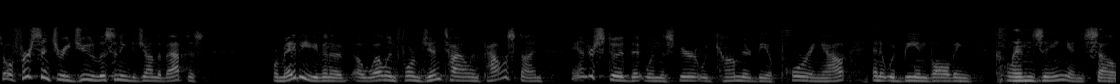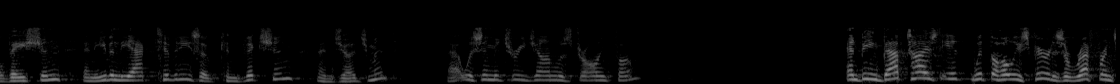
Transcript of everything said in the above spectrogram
So, a first century Jew listening to John the Baptist, or maybe even a, a well informed Gentile in Palestine, they understood that when the Spirit would come, there'd be a pouring out, and it would be involving cleansing and salvation, and even the activities of conviction and judgment. That was imagery John was drawing from. And being baptized with the Holy Spirit is a reference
